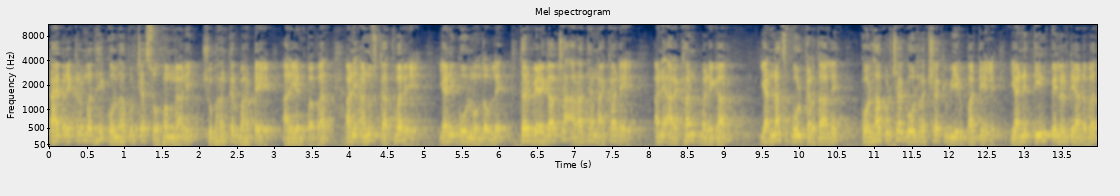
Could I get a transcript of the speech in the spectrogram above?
टाय ब्रेकरमध्ये कोल्हापूरच्या सोहम नाळी शुभांकर भाटे आर्यन पवार आणि अनुज कातवारे यांनी गोल नोंदवले. तर बेळगावच्या आराध्या नाकाडे आणि अरखान बडेगार यांनाच गोल करता आले. कोल्हापूरच्या गोलरक्षक वीर पाटील याने तीन पेनल्टी अडवत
